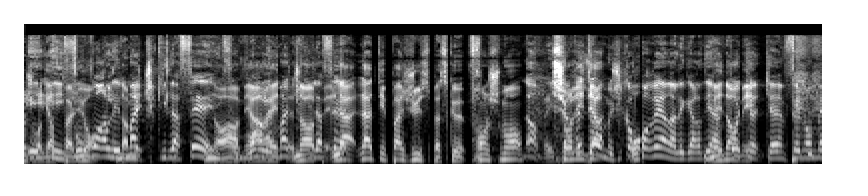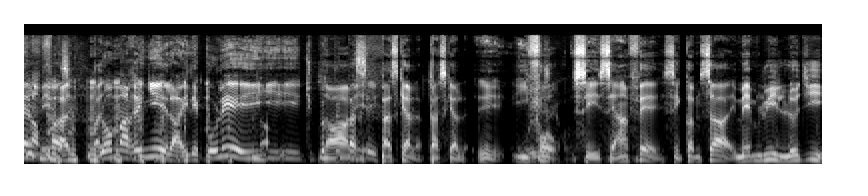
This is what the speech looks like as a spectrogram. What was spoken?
Je et, regarde et il pas faut Lyon. voir les Non, mais- matchs qu'il a fait. il Non, faut mais voir les arrête. Non, qu'il a fait. là, là, t'es pas juste parce que franchement, Non, mais sur les les der- mais j'y comprends rien dans les gardiens. Mais non, Toi, mais- tu as- un phénomène en face. L'homme araignée, là, il est collé et il- il- tu peux Non, plus passer. Pascal, Pascal, et il Oui, faut, c'est c'est un fait, c'est comme ça. Et même lui, il le dit.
